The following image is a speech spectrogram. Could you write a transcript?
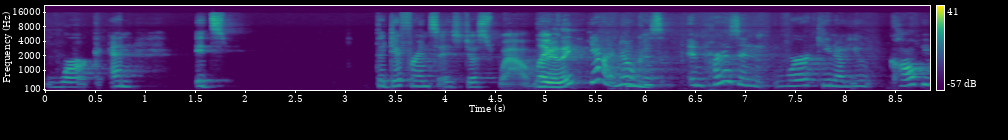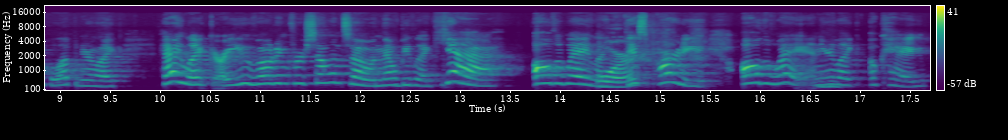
work and it's the difference is just wow. Like really? yeah, no, because in partisan work, you know, you call people up and you're like, hey, like, are you voting for so and so? And they'll be like, yeah, all the way, like Or- this party, all the way. And you're Mhm. like, okay,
